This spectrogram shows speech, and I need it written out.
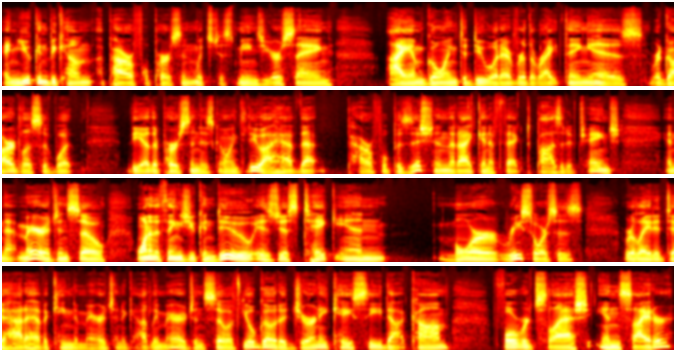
and you can become a powerful person, which just means you're saying, "I am going to do whatever the right thing is, regardless of what the other person is going to do." I have that powerful position that I can affect positive change in that marriage. And so, one of the things you can do is just take in more resources related to how to have a kingdom marriage and a godly marriage. And so, if you'll go to journeykc.com forward slash insider,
